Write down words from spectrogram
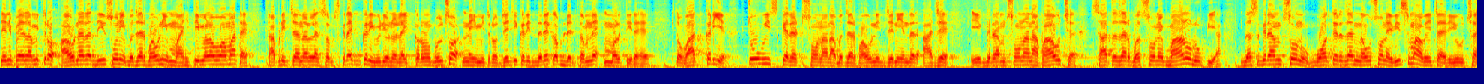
તેની પહેલાં મિત્રો, આવનારા દિવસોની બજાર ભાવની માહિતી મેળવવા માટે આપણી ચેનલને સબસ્ક્રાઇબ કરી વિડીયોને લાઇક કરવાનું ભૂલશો નહીં મિત્રો. જેથી કરી દરેક અપડેટ તમને મળતી રહે. તો વાત કરીએ ચોવીસ કેરેટ સોનાના બજાર ભાવની, જેની અંદર આજે એક ગ્રામ સોનાના ભાવ છે. સાત હજાર બસો ને બાણું રૂપિયા. દસ ગ્રામ સોનું બોતેર હજાર નવસો ને વીસમાં વેચાઈ રહ્યું છે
